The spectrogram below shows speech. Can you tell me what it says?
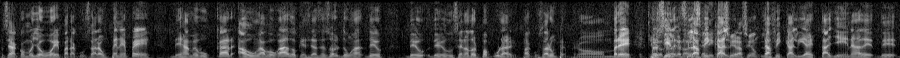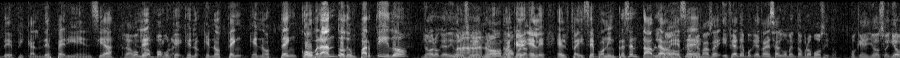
O sea, como yo voy para acusar a un PNP, déjame buscar a un abogado que sea asesor de una de, de un senador popular para acusar un pero hombre, Es que pero si, no si la fiscal la fiscalía está llena de, de, de fiscales de experiencia un que, que no, que no estén que no estén cobrando de un partido Yo lo que digo es no, No, porque pero- el, el FEI se pone impresentable a no, veces Lo que pasa es, y fíjate por qué traes ese argumento a propósito. Porque yo soy Y yo.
